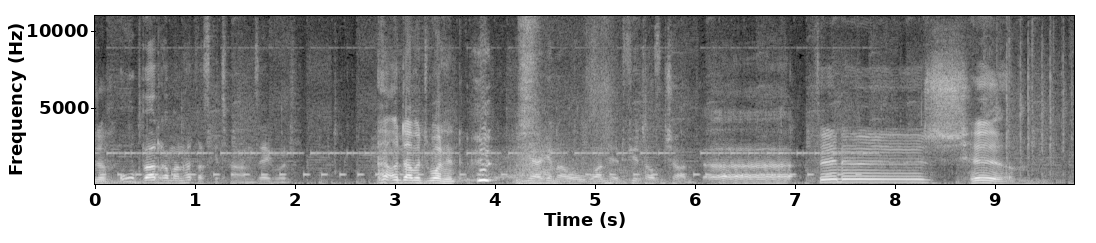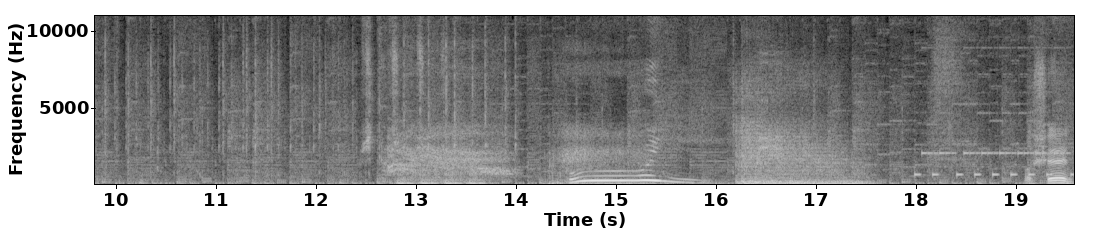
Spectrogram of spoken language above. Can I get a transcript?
Doch. Oh, Birdramon hat was getan. Sehr gut. Und damit One-Hit. Ja, genau. One-Hit, 4000 Schaden. Äh, Finish him. Hui. Oh, schön.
